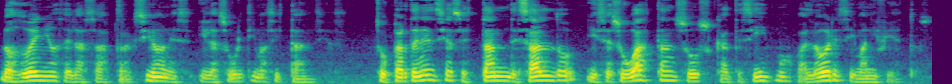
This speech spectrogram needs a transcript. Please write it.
los dueños de las abstracciones y las últimas instancias. Sus pertenencias están de saldo y se subastan sus catecismos, valores y manifiestos.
